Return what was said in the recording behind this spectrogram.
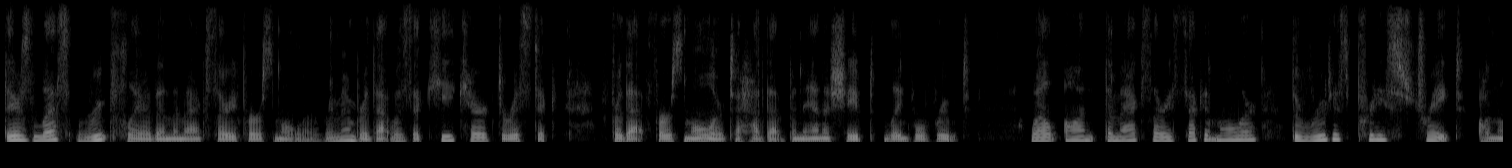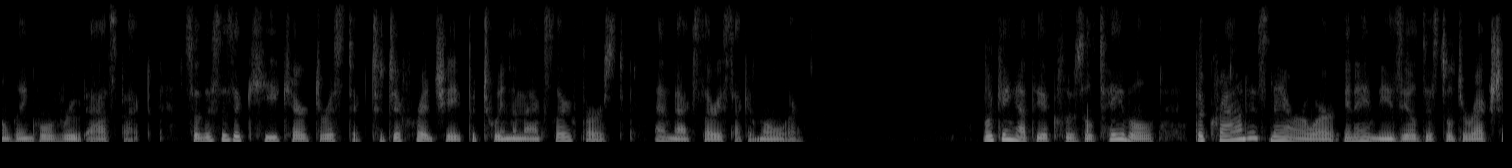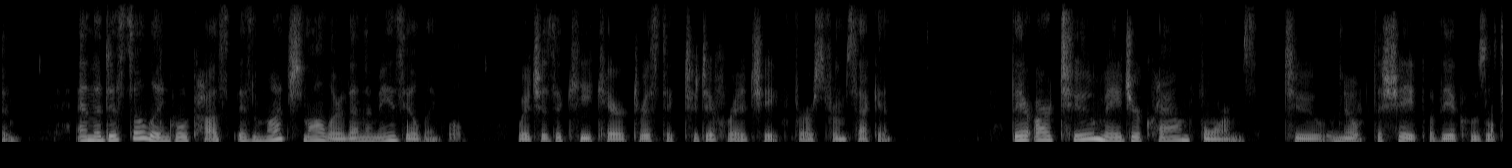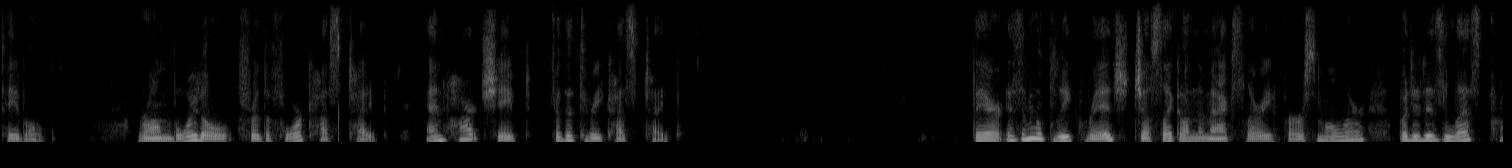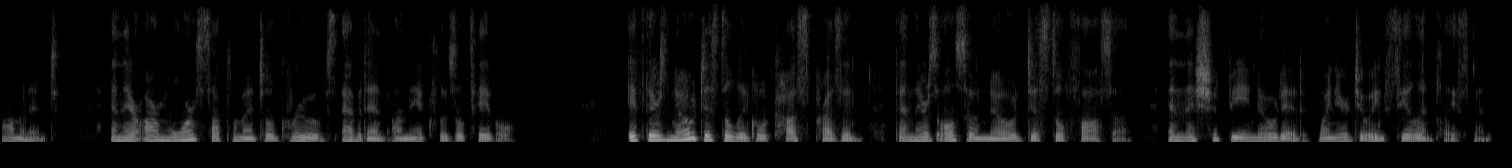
There's less root flare than the maxillary first molar. Remember, that was a key characteristic for that first molar to have that banana-shaped lingual root. Well, on the maxillary second molar, the root is pretty straight on the lingual root aspect. So this is a key characteristic to differentiate between the maxillary first and maxillary second molar. Looking at the occlusal table, the crown is narrower in a mesial distal direction, and the distal lingual cusp is much smaller than the mesial lingual, which is a key characteristic to differentiate first from second. There are two major crown forms to note the shape of the occlusal table. Rhomboidal for the four cusp type, and heart shaped for the three cusp type. There is an oblique ridge, just like on the maxillary first molar, but it is less prominent, and there are more supplemental grooves evident on the occlusal table. If there's no distal lingual cusp present, then there's also no distal fossa, and this should be noted when you're doing sealant placement.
